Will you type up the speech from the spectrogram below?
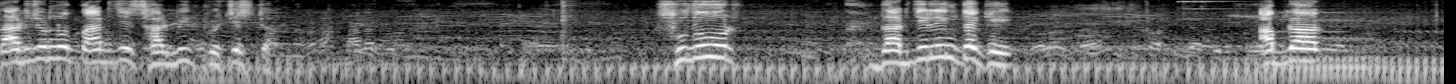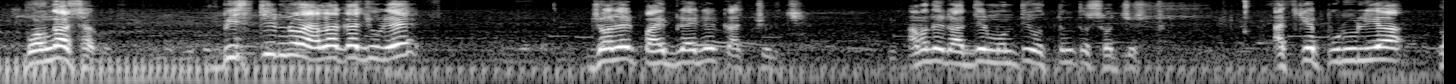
তার জন্য তার যে সার্বিক প্রচেষ্টা, সুদূর দার্জিলিং থেকে আপনার গঙ্গাসাগর। বিস্তীর্ণ এলাকা জুড়ে জলের পাইপলাইনের কাজ চলছে। আমাদের রাজ্যের মন্ত্রী অত্যন্ত সচেষ্ট। আজকে পুরুলিয়া তো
